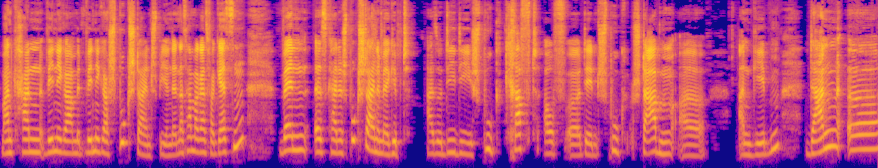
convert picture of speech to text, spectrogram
man kann weniger mit weniger Spukstein spielen. Denn das haben wir ganz vergessen. Wenn es keine Spuksteine mehr gibt, also die die Spukkraft auf äh, den Spukstaben äh, angeben, dann äh,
